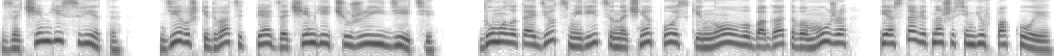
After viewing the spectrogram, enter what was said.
Зачем ей Света? Девушке 25, зачем ей чужие дети? Думал, отойдет, смирится, начнет поиски нового богатого мужа и оставит нашу семью в покое,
